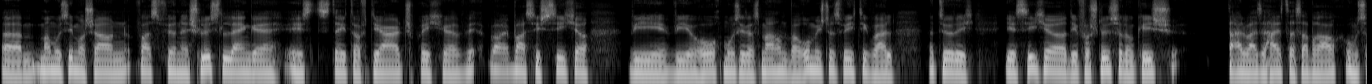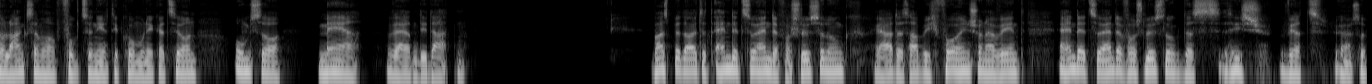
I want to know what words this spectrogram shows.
ähm, man muss immer schauen, was für eine Schlüssellänge ist State of the Art, sprich, äh, was ist sicher, wie, wie hoch muss ich das machen, warum ist das wichtig, weil natürlich, je sicherer die Verschlüsselung ist, teilweise heißt das aber auch, umso langsamer funktioniert die Kommunikation, umso mehr werden die Daten. Was bedeutet Ende-zu-Ende-Verschlüsselung? Ja, das habe ich vorhin schon erwähnt. Ende-zu-Ende-Verschlüsselung, das ist, wird, also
